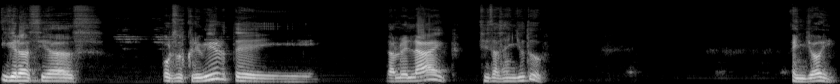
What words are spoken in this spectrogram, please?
Y gracias por suscribirte y darle like si estás en YouTube. Enjoy.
